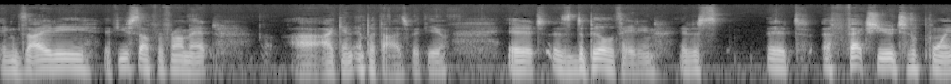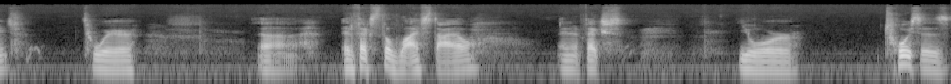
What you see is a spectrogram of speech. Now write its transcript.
anxiety, if you suffer from it, uh, I can empathize with you. It is debilitating. It is it affects you to the point to where uh, it affects the lifestyle and it affects your choices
